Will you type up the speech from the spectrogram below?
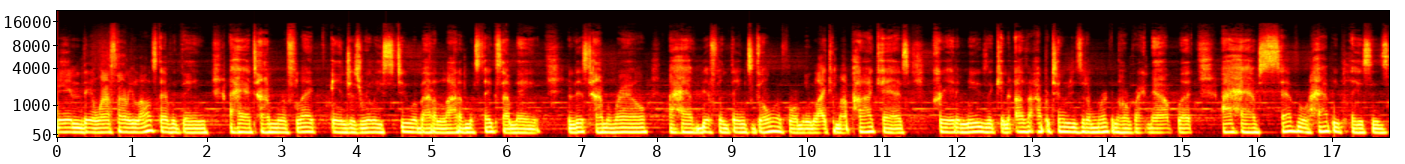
And then when I finally lost everything, I had time to reflect and just really stew about a lot of mistakes I made. And this time around, I have different things going for me, like my podcast, creating music, and other opportunities that I'm working on right now. But I have several happy places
